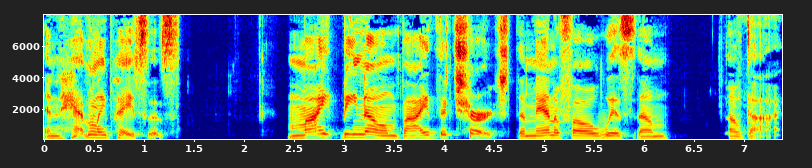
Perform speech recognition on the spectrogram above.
in heavenly places might be known by the church the manifold wisdom of God,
